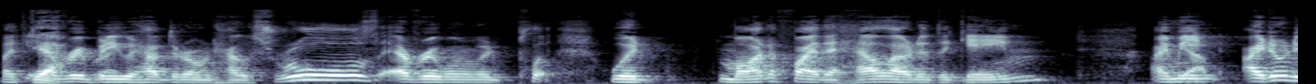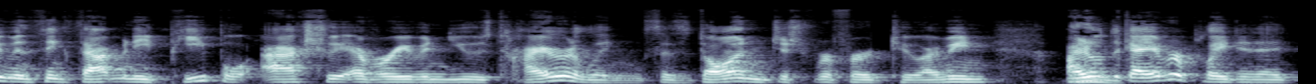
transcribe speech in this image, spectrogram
Like yeah, everybody right. would have their own house rules. Everyone would pl- would modify the hell out of the game. I mean, yeah. I don't even think that many people actually ever even used hirelings, as Don just referred to. I mean, I don't mm. think I ever played in a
